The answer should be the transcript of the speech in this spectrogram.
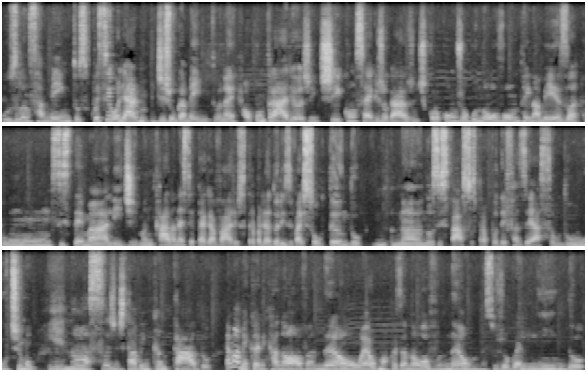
os lançamentos com esse olhar de julgamento, né? Ao contrário, a gente consegue jogar, a gente colocou um jogo novo ontem na mesa com um sistema ali de mancala, né? Você pega vários trabalhadores e vai soltando na, nos espaços para poder fazer a ação do último. E nossa, a gente tava encantado. É uma mecânica nova? Não. É alguma coisa novo? Não. Mas o jogo é lindo.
